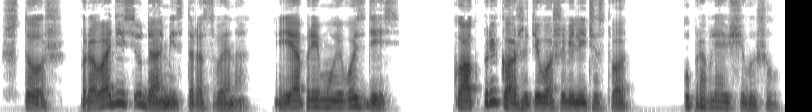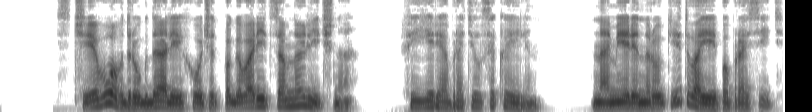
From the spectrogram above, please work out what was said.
«Что ж, проводи сюда мистера Свена. Я приму его здесь». «Как прикажете, Ваше Величество?» Управляющий вышел. «С чего вдруг Далей хочет поговорить со мной лично?» Фиери обратился к Эйлин. «Намерен руки твоей попросить?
